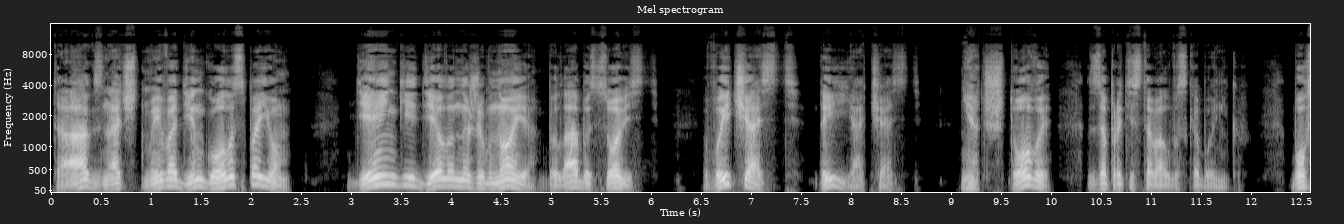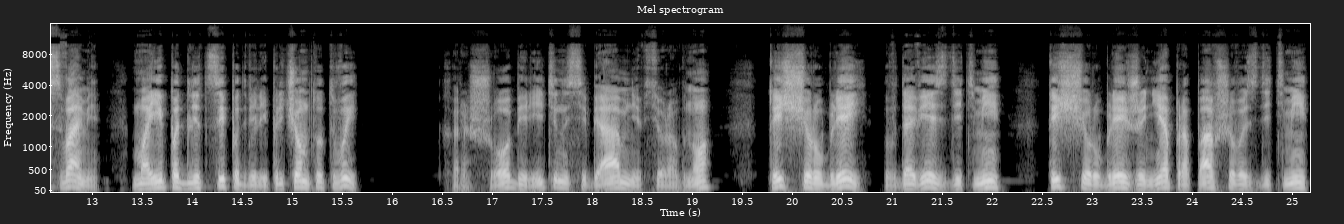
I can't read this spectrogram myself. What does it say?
Так, значит, мы в один голос поем. Деньги — дело наживное, была бы совесть. Вы часть, да и я часть. Нет, что вы, — запротестовал Воскобойников. Бог с вами, мои подлецы подвели, причем тут вы? Хорошо, берите на себя, мне все равно. Тысяча рублей вдове с детьми, тысяча рублей жене пропавшего с детьми,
